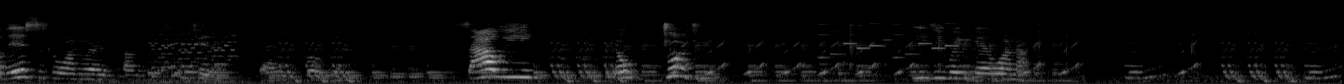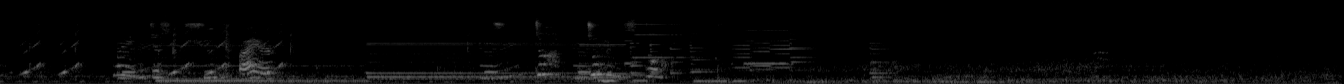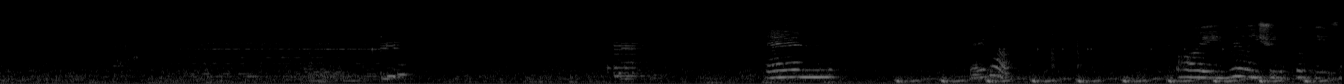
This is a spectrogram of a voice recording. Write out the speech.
this is the one where um, they come to that is broken. Sorry. Don't judge me. Easy way to get one up. Just shoot fire.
